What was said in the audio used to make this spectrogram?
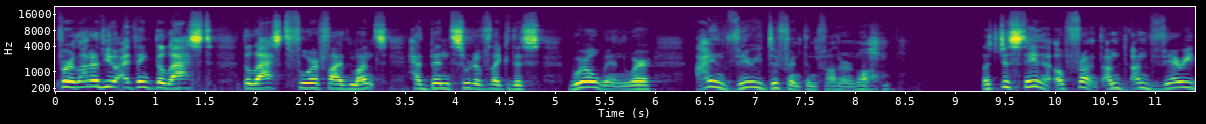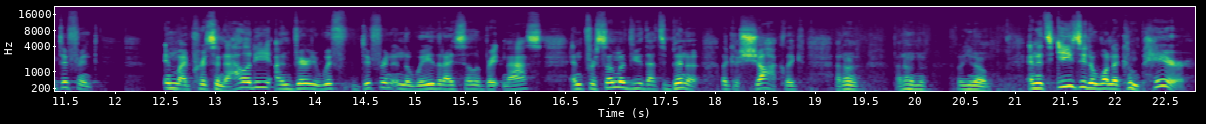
For a lot of you, I think the last, the last four or five months have been sort of like this whirlwind where I am very different than father and mom. Let's just say that up front. I'm, I'm very different in my personality. I'm very wif- different in the way that I celebrate Mass. And for some of you, that's been a, like a shock. Like, I don't, I don't know, you know. And it's easy to want to compare.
